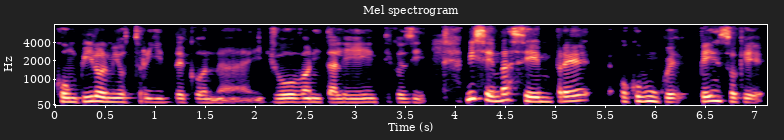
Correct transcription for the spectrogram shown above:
compilo il mio thread con eh, i giovani talenti, così, mi sembra sempre, o comunque penso che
